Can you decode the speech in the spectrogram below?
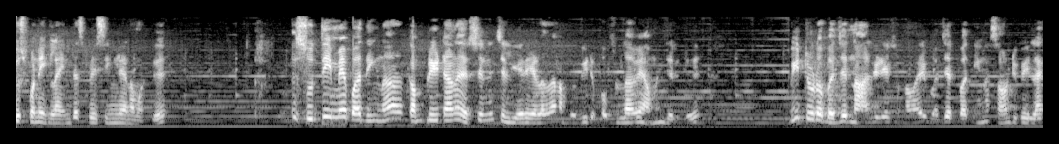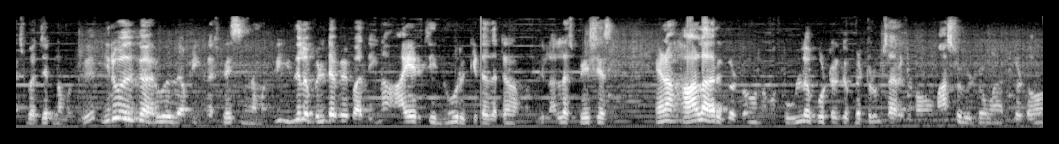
யூஸ் பண்ணிக்கலாம் இந்த ஸ்பேசிங்லேயே நமக்கு. சுற்றியுமே பார்த்தீங்கன்னா கம்ப்ளீட்டான ரெசிடென்ஷியல் ஏரியாவில் தான் நம்ம வீடு இப்போ ஃபுல்லாகவே அமைஞ்சிருக்கு. வீட்டோட பட்ஜெட் நான் ஆல்ரெடி சொன்ன மாதிரி பட்ஜெட் பார்த்தீங்கன்னா செவன்டி ஃபைவ் லேக்ஸ் பட்ஜெட் நமக்கு இருபதுக்கு அறுபது அப்படிங்கிற ஸ்பேசிங் நமக்கு இதில் பில்டப்பே பார்த்தீங்கன்னா ஆயிரத்தி நூறு கிட்டத்தட்ட நமக்கு நல்ல ஸ்பேஷியஸ் ஏன்னா ஹாலாக இருக்கட்டும் நமக்கு உள்ளே போட்டிருக்க பெட்ரூம்ஸாக இருக்கட்டும் மாஸ்டர் பெட்ரூமாக இருக்கட்டும்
